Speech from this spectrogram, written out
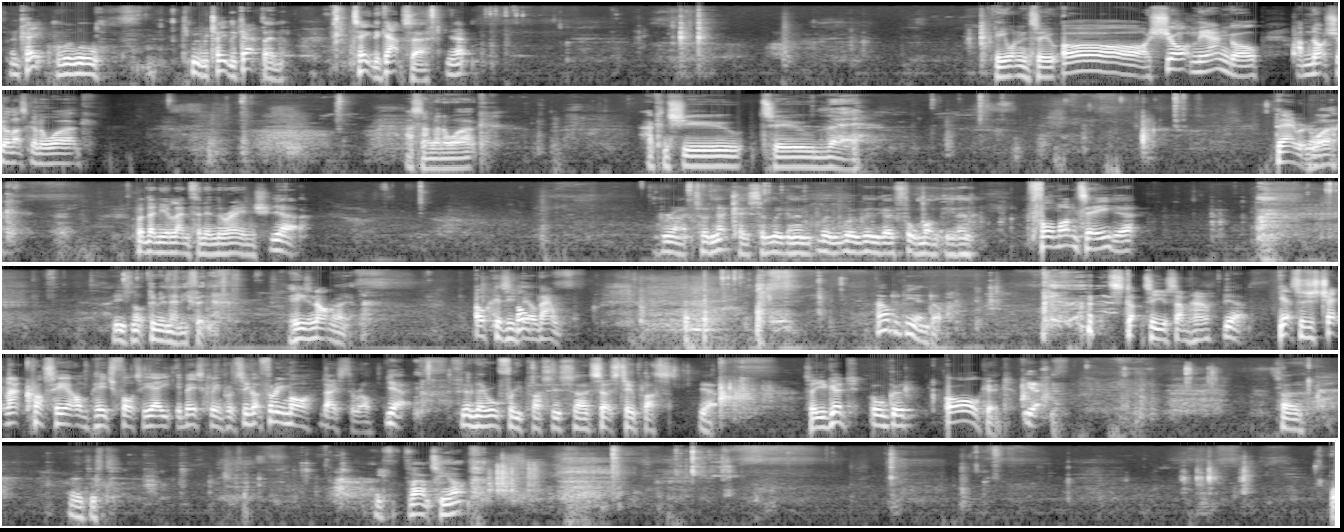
okay. We will. We will take the gap then. Take the gap, sir. Yeah. Are you wanting to? Oh, shorten the angle. I'm not sure that's going to work. That's not going to work. I can shoot to there. There it'd work. But then you're lengthening the range. Yeah. Right. So in that case, then we're going to we're, we're going to go full Monty then. Full Monty. Yeah. He's not doing anything. He's not. Right. Oh, because he's oh. bailed out. How did he end up? Stuck to you somehow. Yeah. Yeah, so just check that cross here on page 48. It basically improves. So you've got three more dice to roll. Yeah. And they're all three pluses, so So it's two plus. yeah. So you're good. All good. All good. Yeah. So they're just advancing up.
